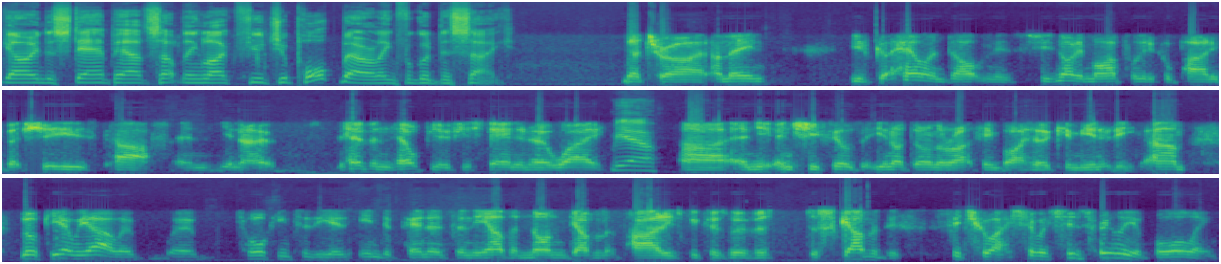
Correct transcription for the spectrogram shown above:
going to stamp out something like future pork barrelling, for goodness sake? That's right. I mean, you've got Helen Dalton, is she's not in my political party, but she is tough. And, you know, heaven help you if you stand in her way. Yeah. Uh, and, and she feels that you're not doing the right thing by her community. Um, look, yeah, we are. We're, we're talking to the independents and the other non-government parties because we've discovered this situation, which is really appalling,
